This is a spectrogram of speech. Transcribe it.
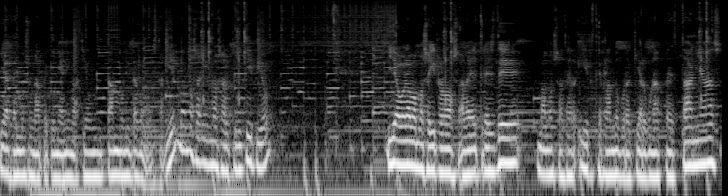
y hacemos una pequeña animación tan bonita como esta. Bien, vamos a irnos al principio y ahora vamos a irnos a la de 3D. Vamos a hacer, ir cerrando por aquí algunas pestañas.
